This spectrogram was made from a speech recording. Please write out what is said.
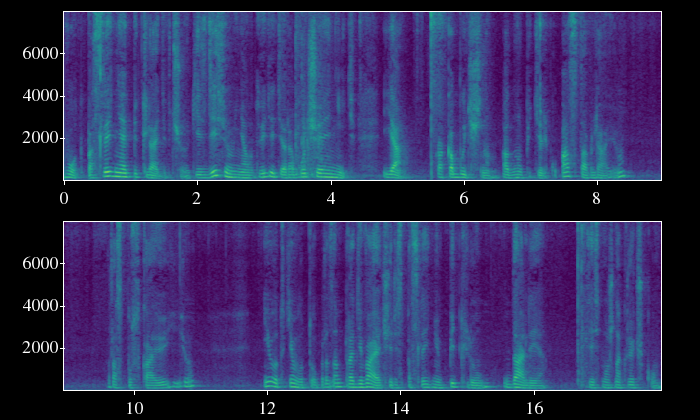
Вот, последняя петля, девчонки. Здесь у меня, вот видите, рабочая нить. Я, как обычно, одну петельку оставляю, распускаю ее. И вот таким вот образом продеваю через последнюю петлю. Далее, здесь можно крючком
